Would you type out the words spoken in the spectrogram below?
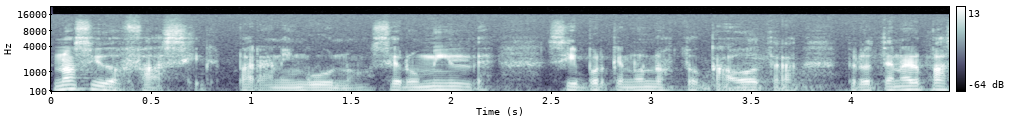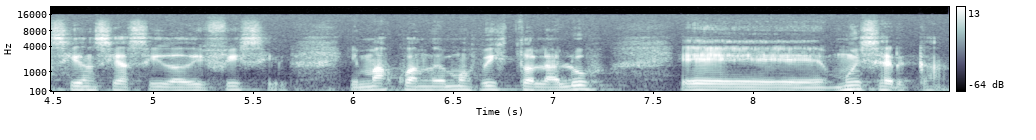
No ha sido fácil para ninguno. Ser humilde, sí, porque no nos toca otra, pero tener paciencia ha sido difícil. Y más cuando hemos visto la luz eh, muy cerca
